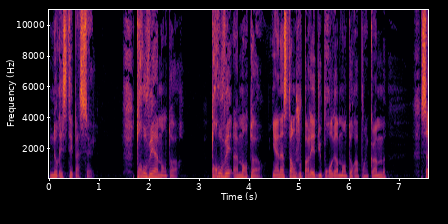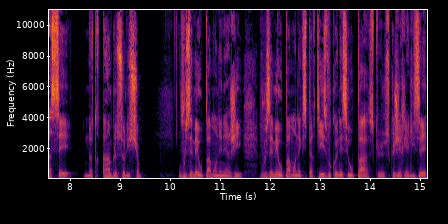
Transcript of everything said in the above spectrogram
Ne restez pas seul. Trouvez un mentor. Trouvez un mentor. Il y a un instant, je vous parlais du programme mentorat.com. Ça, c'est notre humble solution. Vous aimez ou pas mon énergie, vous aimez ou pas mon expertise, vous connaissez ou pas ce que, ce que j'ai réalisé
